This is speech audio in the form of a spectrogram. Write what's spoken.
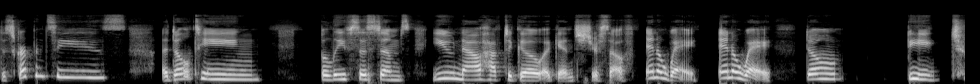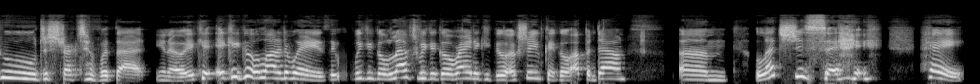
discrepancies, adulting, belief systems. You now have to go against yourself in a way. In a way. Don't be too destructive with that. You know, it could, it could go a lot of ways. It, we could go left, we could go right, it could go extreme, it could go up and down. Um, let's just say, hey,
